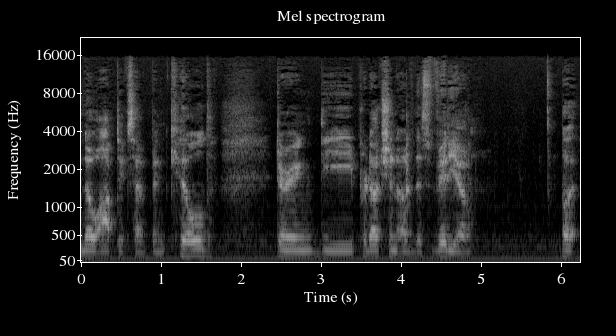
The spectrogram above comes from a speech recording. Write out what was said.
No optics have been killed during the production of this video. But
